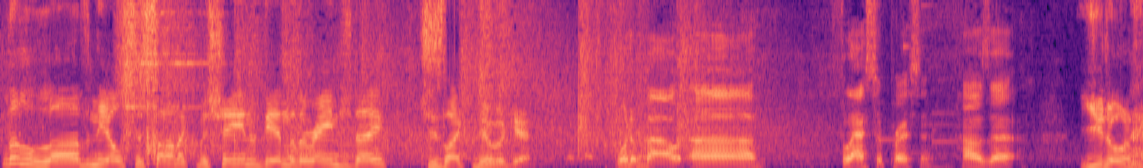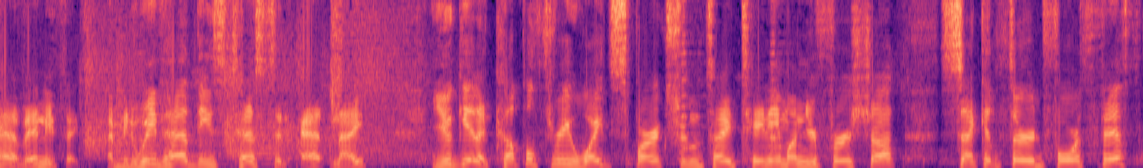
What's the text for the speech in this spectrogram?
little love in the ultrasonic machine at the end of the range day. She's like new again. What about uh, flash suppression? How's that? You don't have anything. I mean, we've had these tested at night. You get a couple, three white sparks from the titanium on your first shot. Second, third, fourth, fifth,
